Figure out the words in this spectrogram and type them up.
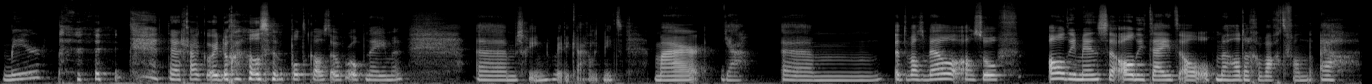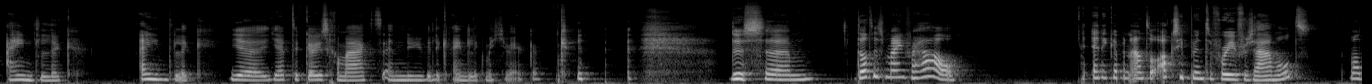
Meer. Daar ga ik ooit nog wel eens een podcast over opnemen. Uh, misschien, weet ik eigenlijk niet. Maar ja, um, het was wel alsof al die mensen al die tijd al op me hadden gewacht van... Ah, eindelijk, eindelijk. Je, je hebt de keuze gemaakt en nu wil ik eindelijk met je werken. dus um, dat is mijn verhaal. En ik heb een aantal actiepunten voor je verzameld. Wat,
